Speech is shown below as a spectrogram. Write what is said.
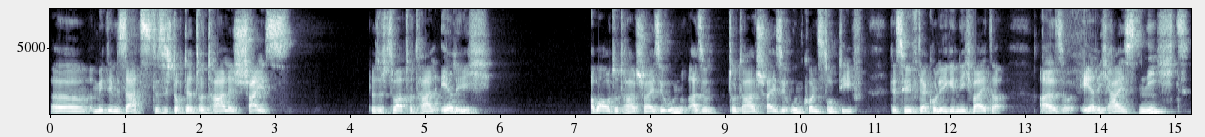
äh, mit dem Satz, das ist doch der totale Scheiß. Das ist zwar total ehrlich, aber auch total scheiße, un, also total scheiße unkonstruktiv. Das hilft der Kollegin nicht weiter. Also, ehrlich heißt nicht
